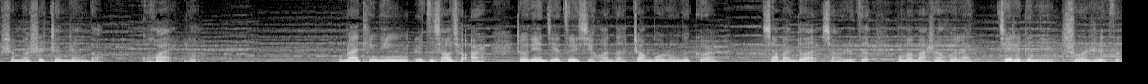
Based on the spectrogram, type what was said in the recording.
什么是真正的快乐。我们来听听日子小曲儿，周电杰最喜欢的张国荣的歌。下半段小日子，我们马上回来，接着跟您说日子。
